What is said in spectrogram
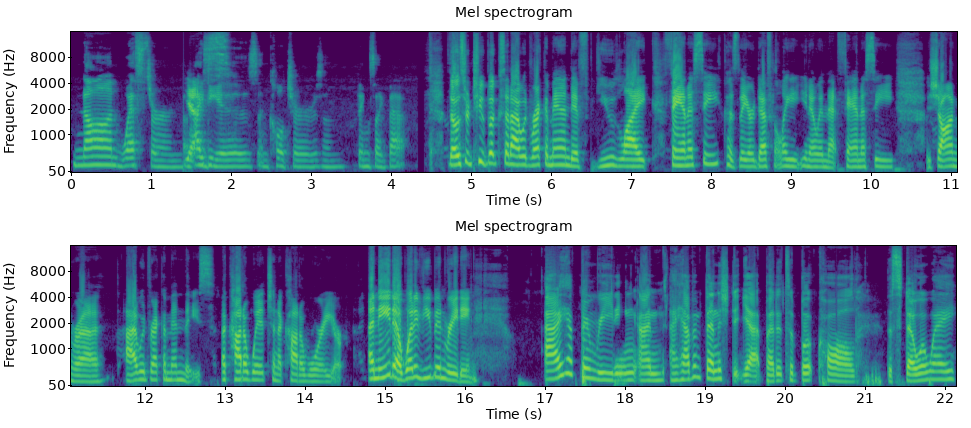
non-western Yes. ideas and cultures and things like that Those are two books that I would recommend if you like fantasy, because they are definitely, you know, in that fantasy genre. I would recommend these Akata Witch and Akata Warrior. Anita, what have you been reading? I have been reading. I'm I haven't finished it yet, but it's a book called The Stowaway,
